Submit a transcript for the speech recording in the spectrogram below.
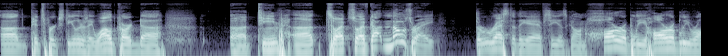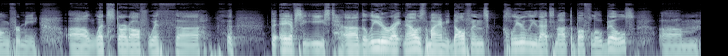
uh, the Pittsburgh Steelers, a wild card uh, uh, team. Uh, so I so I've gotten those right. The rest of the AFC has gone horribly, horribly wrong for me. Uh, let's start off with uh, the AFC East. the leader right now is the Miami Dolphins. Clearly, that's not the Buffalo Bills. Um,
